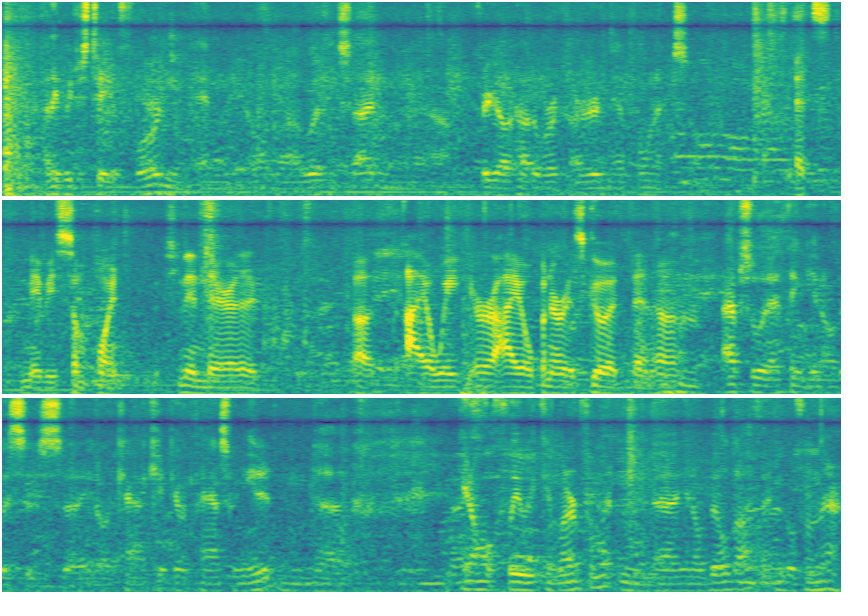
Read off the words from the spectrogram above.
I think we just take it forward and, and you know look inside and figure out how to work harder than the opponent. So that's maybe some point in there. Uh, eye awake or eye opener is good then huh? mm-hmm. absolutely I think you know this is uh, you know kind of kick in the pants we needed and uh, you know, hopefully we can learn from it and uh, you know build off it and go from there.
